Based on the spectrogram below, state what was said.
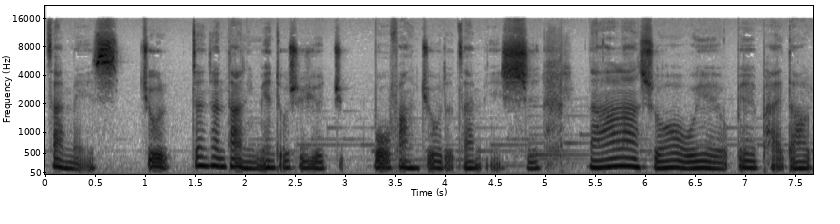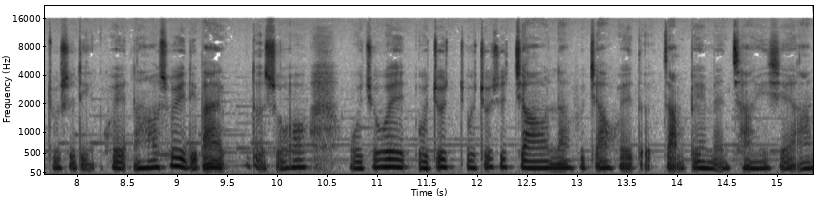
赞美诗，就赞唱带里面都是越旧播放旧的赞美诗。然后那时候我也有被排到就是领会，然后所以礼拜五的时候，我就会我就我就是教那副教会的长辈们唱一些啊，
